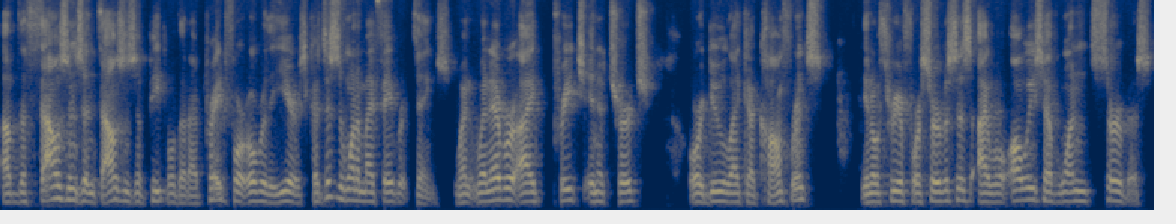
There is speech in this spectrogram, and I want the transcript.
of the thousands and thousands of people that I prayed for over the years, because this is one of my favorite things. When whenever I preach in a church or do like a conference, you know, three or four services, I will always have one service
